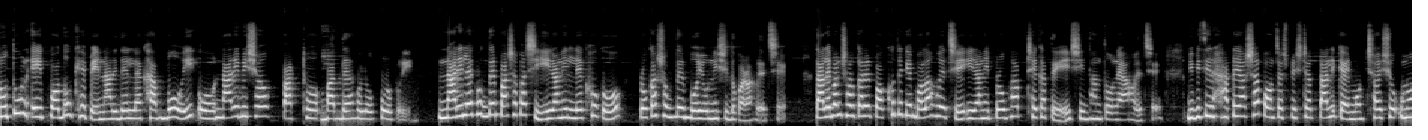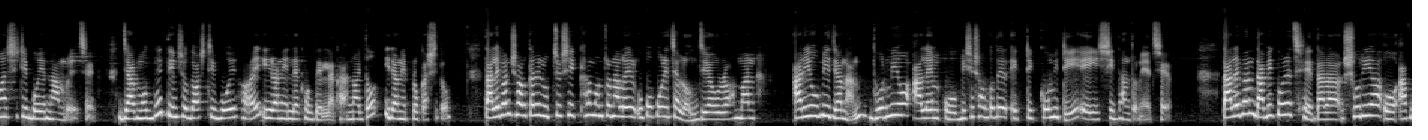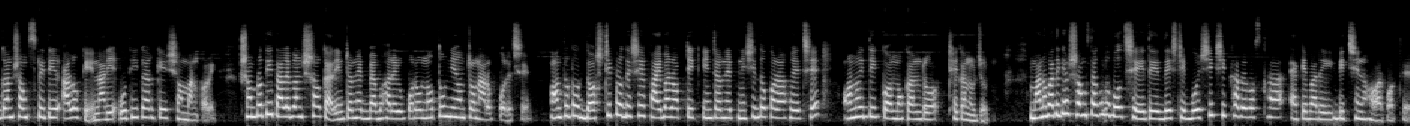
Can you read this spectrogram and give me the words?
নতুন এই পদক্ষেপে নারীদের লেখা বই ও নারী বিষয়ক পাঠ্য বাদ দেওয়া হলো পুরোপুরি। নারী লেখকদের পাশাপাশি ইরানি লেখক ও প্রকাশকদের বইও নিষিদ্ধ করা হয়েছে। তালেবান সরকারের পক্ষ থেকে বলা হয়েছে, ইরানি প্রভাব ঠেকাতে এই সিদ্ধান্ত নেওয়া হয়েছে। বিবিসির হাতে আসা পঞ্চাশ পৃষ্ঠার তালিকায় মোট ছয়শো উনআশিটি বইয়ের নাম রয়েছে। যার মধ্যে তিনশো দশটি বই হয় ইরানি লেখকদের লেখা, নয়তো ইরানে প্রকাশিত। তালেবান সরকারের উচ্চশিক্ষা মন্ত্রণালয়ের উপপরিচালক জিয়াউর রহমান আরিউবি জানান, ধর্মীয় আলেম ও বিশেষজ্ঞদের একটি কমিটি এই সিদ্ধান্ত নিয়েছে। তালেবান দাবি করেছে তারা শরিয়া ও আফগান সংস্কৃতির আলোকে নারী অধিকারকে সম্মান করে। সম্প্রতি তালেবান সরকার ইন্টারনেট ব্যবহারের উপরও নতুন নিয়ন্ত্রণ আরোপ করেছে। অন্তত দশটি প্রদেশে ফাইবার অপটিক ইন্টারনেট নিষিদ্ধ করা হয়েছে অনৈতিক কর্মকাণ্ড ঠেকানোর জন্য। মানবাধিকার সংস্থাগুলো বলছে এতে দেশটির বৈশ্বিক শিক্ষা ব্যবস্থা একেবারেই বিচ্ছিন্ন হওয়ার পথে।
